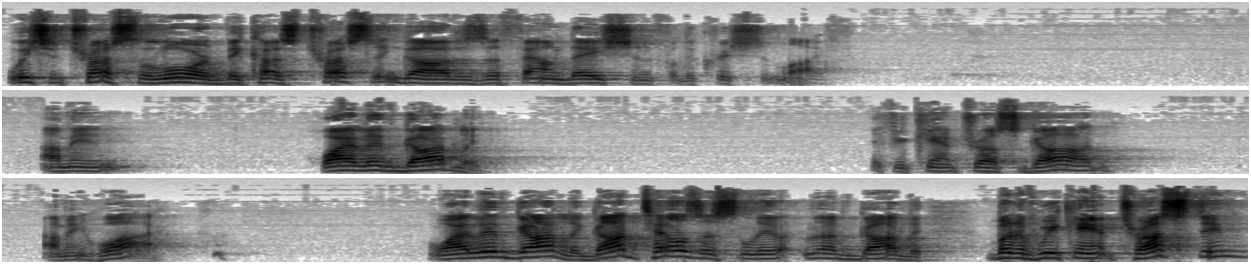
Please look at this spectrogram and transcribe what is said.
we should trust the Lord because trusting God is the foundation for the Christian life. I mean, why live godly? If you can't trust God, I mean, why? Why live godly? God tells us to live, live godly. But if we can't trust Him,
